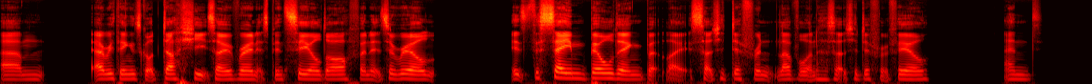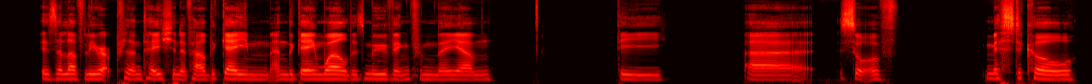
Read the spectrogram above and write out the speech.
um, everything's got dust sheets over it, and it's been sealed off, and it's a real, it's the same building but like such a different level and has such a different feel, and is a lovely representation of how the game and the game world is moving from the um the uh sort of mystical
